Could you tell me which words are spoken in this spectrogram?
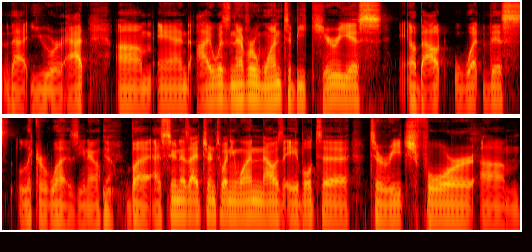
that you are at. Um, and I was never one to be curious about what this liquor was, you know. Yeah. But as soon as I turned 21, I was able to to reach for um,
